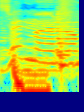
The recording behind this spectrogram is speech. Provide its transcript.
these red on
